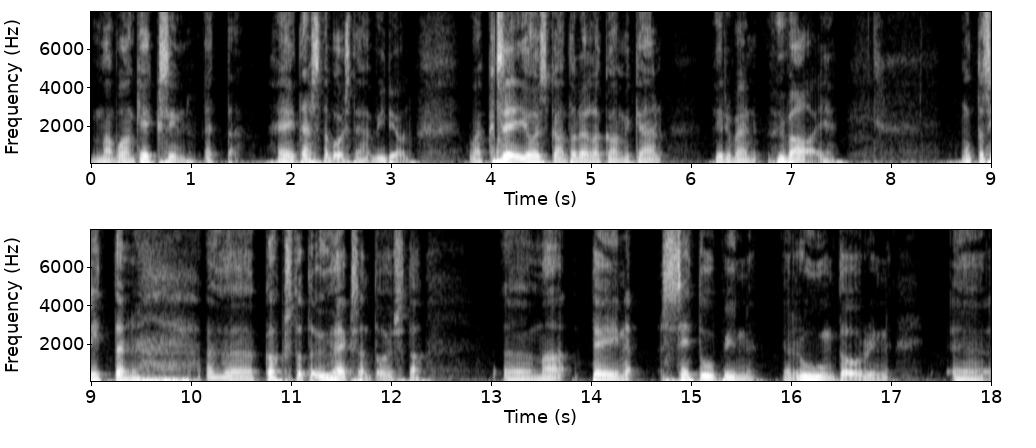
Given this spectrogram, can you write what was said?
mä vaan keksin, että hei, tästä voisi tehdä videon, vaikka se ei oiskaan todellakaan mikään hirveän hyvä aihe. Mutta sitten öö, 2019 öö, mä tein Setupin ja Room Tourin öö,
